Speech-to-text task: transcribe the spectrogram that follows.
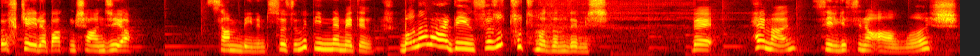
Öfkeyle bakmış hancıya. Sen benim sözümü dinlemedin. Bana verdiğin sözü tutmadın demiş. Ve hemen silgisini almış.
